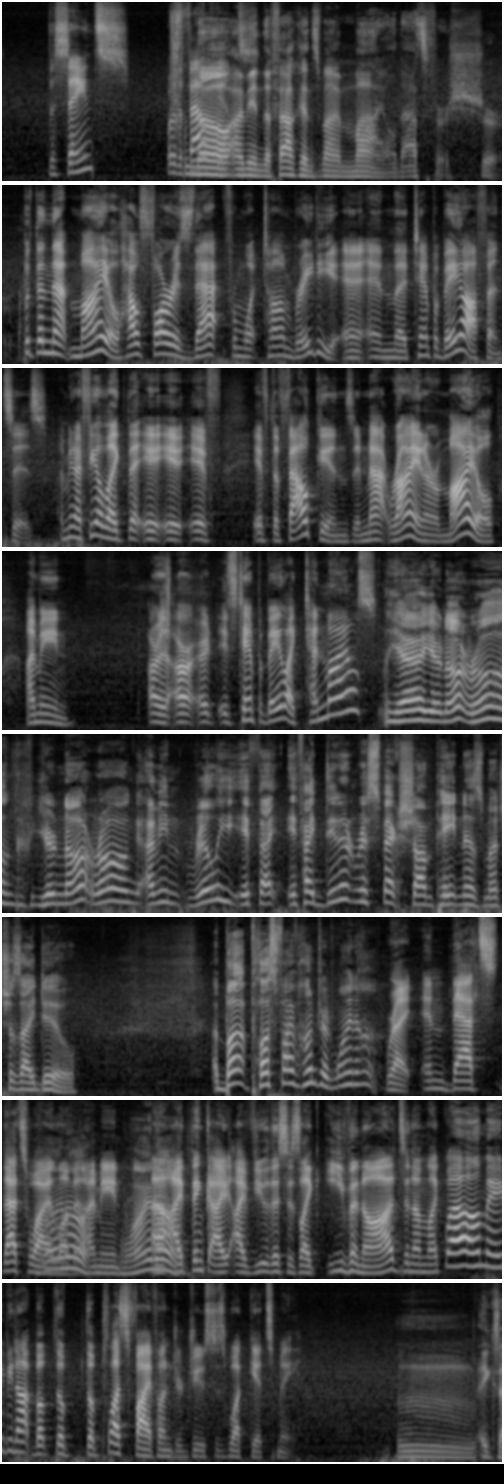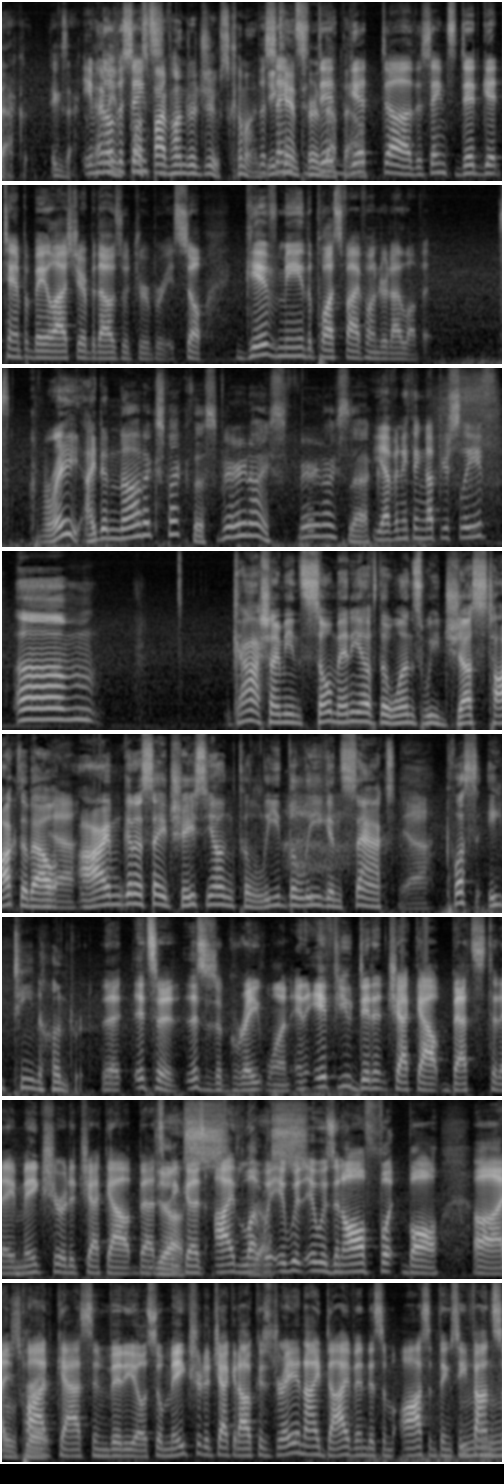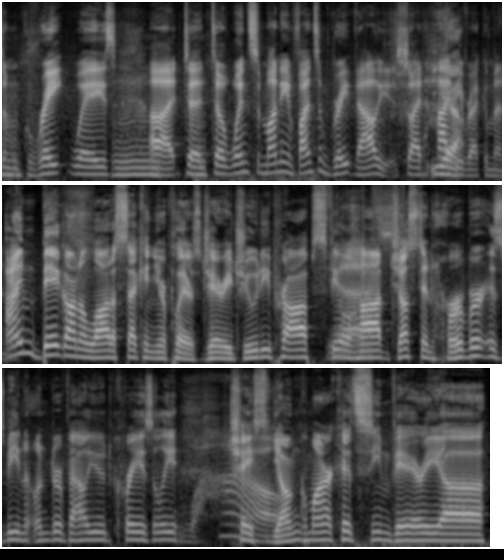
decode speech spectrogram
The Saints or the Falcons? No, I mean the Falcons by a mile. That's for sure. But then that mile, how far is that from what Tom Brady and, and the Tampa Bay offense is? I mean, I feel like that if if the Falcons and Matt Ryan are a mile, I mean, are are, are is Tampa Bay like ten miles? Yeah, you're not wrong. You're not wrong. I mean, really, if I if I didn't respect Sean Payton as much as I do, but plus five hundred, why not? Right, and that's that's why, I love not? it. I mean, Why uh, not? I think I, I view this as like even odds, and I'm like, well, maybe not, but the the plus five hundred juice is what gets me. Mm, exactly, exactly. Even I though mean, the Saints- 500 juice. Come on, The you Saints can't turn did get uh, the Saints did get Tampa Bay last year, but that was with Drew Brees. So give me the plus five hundred. I love it. Great. I did not expect this. Very nice. Very nice, Zac. You have anything up your sleeve? Um, gosh, I mean, so many of the ones we just talked about. Yeah. I'm gonna say Chase Young to lead the league in sacks, Yeah. plus eighteen hundred. It's a this is a great one. And if you didn't check out bets today, mm. make sure to check out bets Yes, because I love yes. it. Was it was an all football uh, was great. podcast and video. So make sure to check it out because Dre and I dive into some awesome things. He found some Mm-hmm. great ways uh, to to win some money and find some great values. So I'd highly recommend it. I'm big on a lot of second year players. Jerry Jeudy props feel hot. Yes. Justin Herbert is being undervalued crazily. Wow. Chase Young markets seem very uh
